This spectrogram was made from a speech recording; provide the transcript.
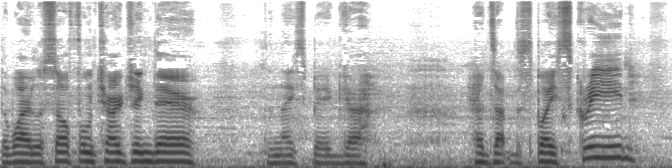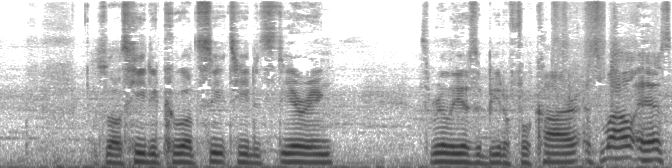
the wireless cell phone charging there. The nice big uh, heads-up display screen, as well as heated, cooled seats, heated steering. This really is a beautiful car, as well as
